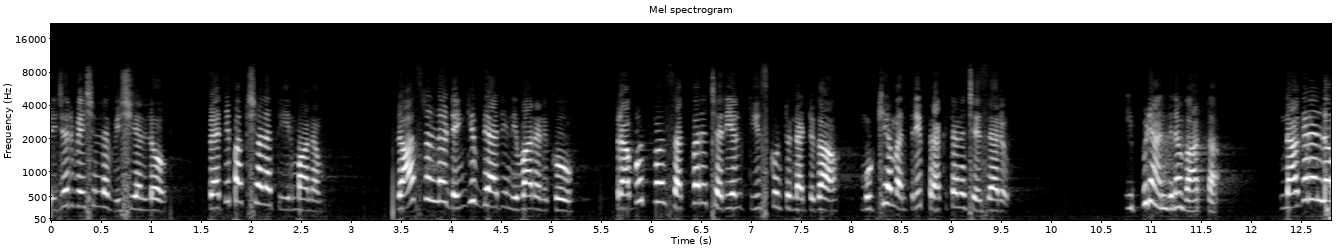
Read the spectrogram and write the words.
రిజర్వేషన్ల విషయంలో ప్రతిపక్షాల తీర్మానం. రాష్ట్రంలో డెంగ్యూ వ్యాధి నివారణకు ప్రభుత్వం సత్వర చర్యలు తీసుకుంటున్నట్టుగా ముఖ్యమంత్రి ప్రకటన చేశారు. ఇప్పుడే అందిన వార్త. నగరంలో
